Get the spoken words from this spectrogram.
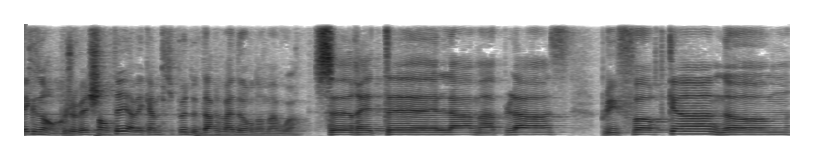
Exemple, je vais chanter avec un petit peu de Dark Vador dans ma voix. Serait-elle à ma place plus forte qu'un homme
